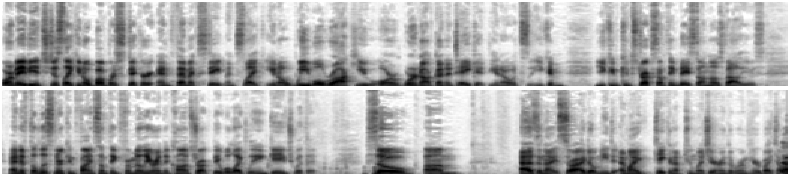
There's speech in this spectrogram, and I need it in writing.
or maybe it's just like, you know, bumper sticker anthemic statements like, you know, we will rock you or we're not going to take it, you know, it's you can you can construct something based on those values. And if the listener can find something familiar in the construct, they will likely engage with it. So, um, as an I sorry, I don't mean to. Am I taking up too much air in the room here by talking?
